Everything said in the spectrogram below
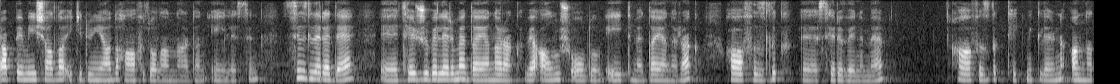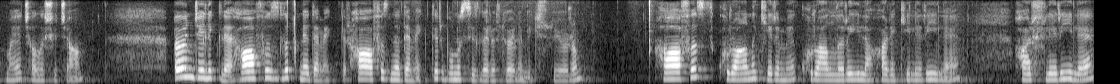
Rabbim inşallah iki dünyada hafız olanlardan eylesin. Sizlere de e, tecrübelerime dayanarak ve almış olduğum eğitime dayanarak hafızlık e, serüvenimi, hafızlık tekniklerini anlatmaya çalışacağım. Öncelikle hafızlık ne demektir? Hafız ne demektir? Bunu sizlere söylemek istiyorum. Hafız Kur'an-ı Kerim'i kurallarıyla, harekeleriyle, harfleriyle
